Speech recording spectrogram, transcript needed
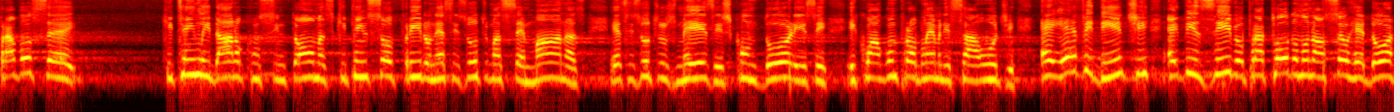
para você que tem lidado com sintomas, que tem sofrido nessas últimas semanas, esses últimos meses com dores e, e com algum problema de saúde, é evidente, é visível para todo mundo ao seu redor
